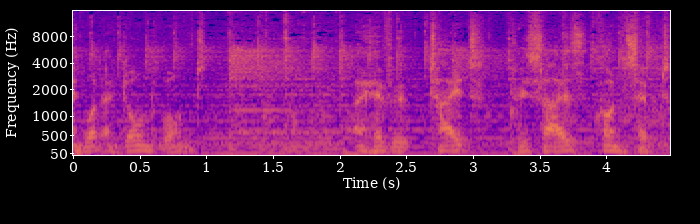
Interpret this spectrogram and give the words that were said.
and what I don't want. I have a tight, precise concept,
